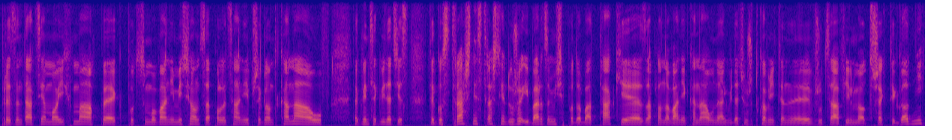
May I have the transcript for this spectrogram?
prezentacja moich mapek, podsumowanie miesiąca, polecanie, przegląd kanałów. Tak więc jak widać jest tego strasznie, strasznie dużo i bardzo mi się podoba takie zaplanowanie kanału. No jak widać użytkownik ten y, wrzuca filmy od trzech tygodni,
